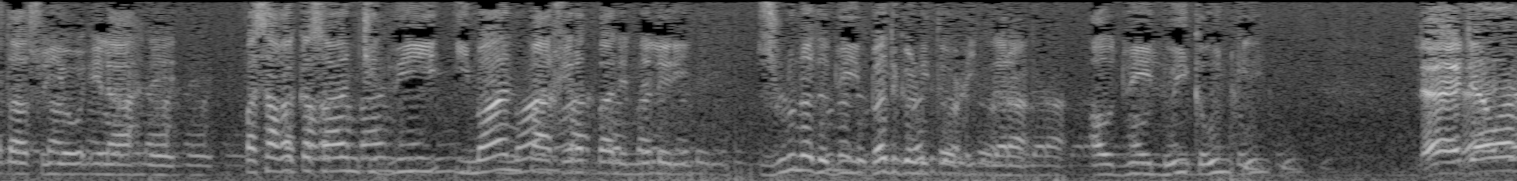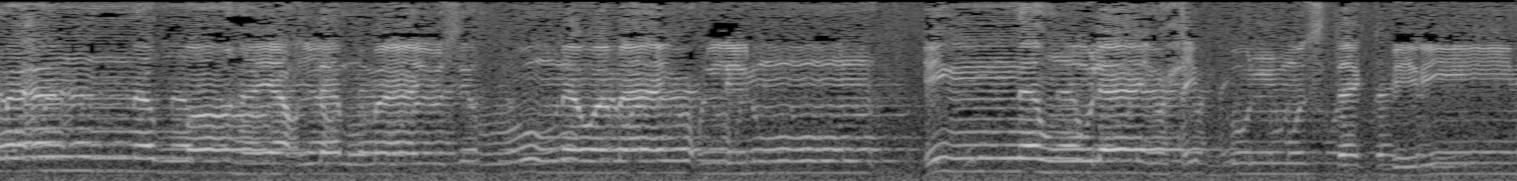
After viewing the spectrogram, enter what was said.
ستاسو یو الٰه دی. پس هغه کسان چې دوی ایمان په آخرت باندې نه لري زړونه د دوی بدګړي توحید لرا او دوی لوی کوونکي. لا جرم أن الله يعلم ما يسرون وما يعلنون. إنه لا يحب المستكبرين.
